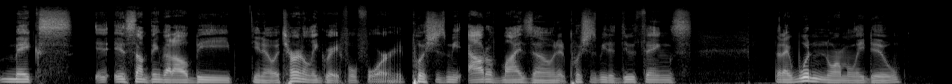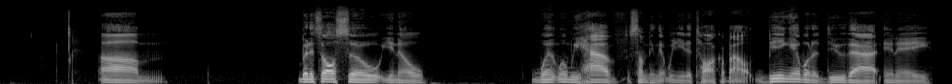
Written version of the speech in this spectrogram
makes is something that I'll be, you know, eternally grateful for. It pushes me out of my zone. It pushes me to do things that I wouldn't normally do. Um but it's also, you know, when when we have something that we need to talk about, being able to do that in a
